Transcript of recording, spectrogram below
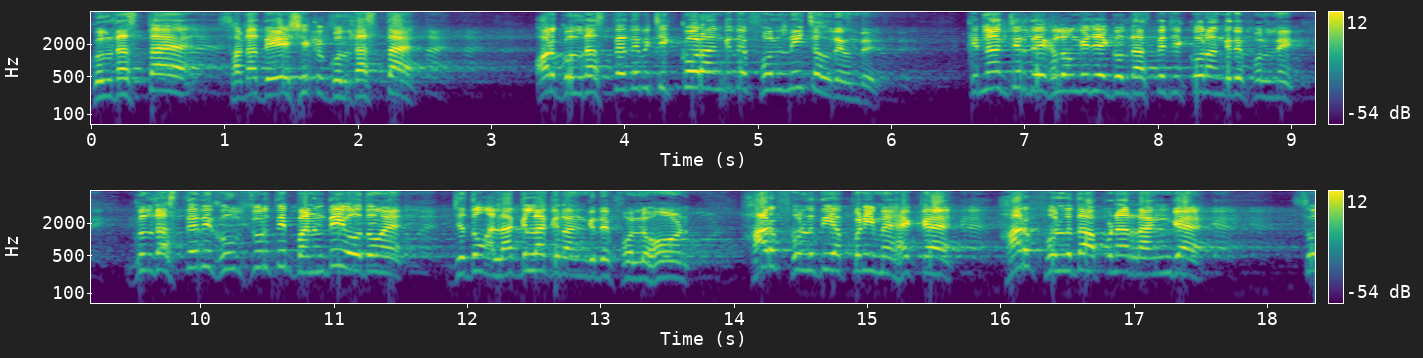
ਗੁਲਦਸਤਾ ਹੈ, ਸਾਡਾ ਦੇਸ਼ ਇੱਕ ਗੁਲਦਸਤਾ ਹੈ। ਔਰ ਗੁਲਦਸਤੇ ਦੇ ਵਿੱਚ ਇੱਕੋ ਰੰਗ ਦੇ ਫੁੱਲ ਨਹੀਂ ਚੱਲਦੇ ਹੁੰਦੇ। ਕਿੰਨਾ ਕੁ ਚਿਰ ਦੇਖ ਲਓਗੇ ਜੇ ਗੁਲਦਸਤੇ 'ਚ ਇੱਕੋ ਰੰਗ ਦੇ ਫੁੱਲ ਨੇ? ਗੁਲਦਸਤੇ ਦੀ ਖੂਬਸੂਰਤੀ ਬਣਦੀ ਉਦੋਂ ਹੈ, ਜਦੋਂ ਅਲੱਗ-ਅਲੱਗ ਰੰਗ ਦੇ ਫੁੱਲ ਹੋਣ। ਹਰ ਫੁੱਲ ਦੀ ਆਪਣੀ ਮਹਿਕ ਹੈ, ਹਰ ਫੁੱਲ ਦਾ ਆਪਣਾ ਰੰਗ ਹੈ। ਸੋ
